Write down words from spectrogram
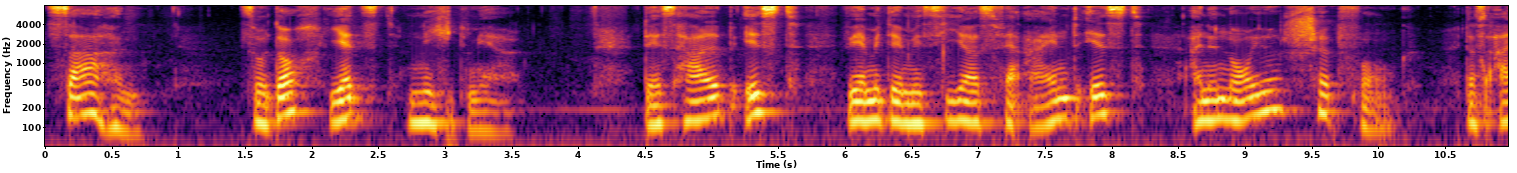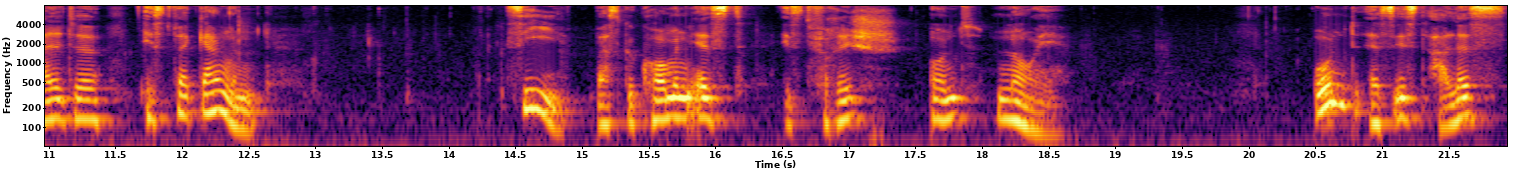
sahen, so doch jetzt nicht mehr. Deshalb ist, wer mit dem Messias vereint ist, eine neue Schöpfung. Das Alte ist vergangen. Sieh, was gekommen ist, ist frisch und neu. Und es ist alles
